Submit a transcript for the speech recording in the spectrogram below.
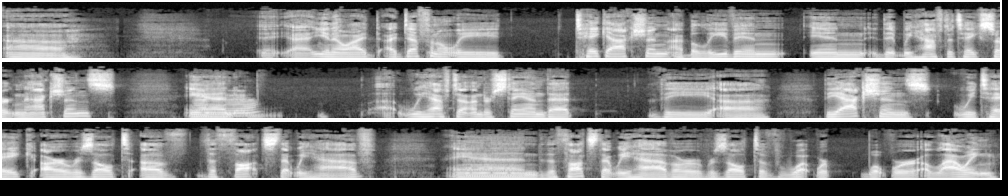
I uh, you know, I, I definitely take action. I believe in in that we have to take certain actions, and mm-hmm. we have to understand that the uh, the actions we take are a result of the thoughts that we have, and the thoughts that we have are a result of what we're what we're allowing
